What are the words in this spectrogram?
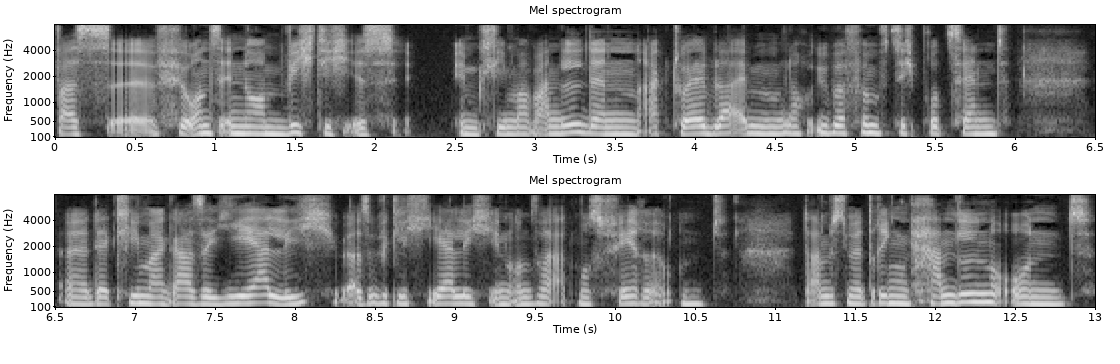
was äh, für uns enorm wichtig ist im Klimawandel, denn aktuell bleiben noch über 50 Prozent äh, der Klimagase jährlich, also wirklich jährlich in unserer Atmosphäre. Und da müssen wir dringend handeln und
